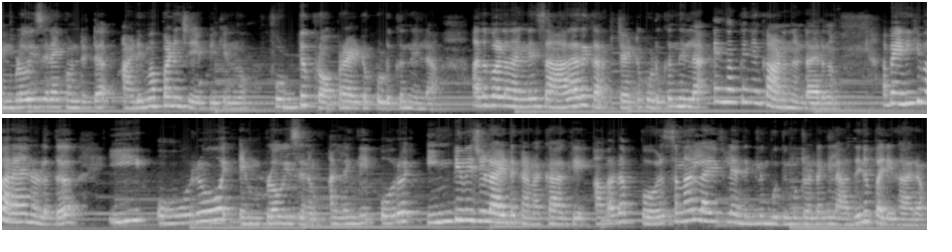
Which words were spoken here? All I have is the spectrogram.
എംപ്ലോയീസിനെ കൊണ്ടിട്ട് അടിമപ്പണി ചെയ്യിപ്പിക്കുന്നു. ഫുഡ് പ്രോപ്പറായിട്ട് കൊടുക്കുന്നില്ല. അതുപോലെ തന്നെ സാലറി കറക്റ്റായിട്ട് കൊടുക്കുന്നില്ല എന്നൊക്കെ ഞാൻ കാണുന്നുണ്ടായിരുന്നു. അപ്പൊ എനിക്ക് പറയാനുള്ളത് ഈ ഓരോ എംപ്ലോയീസിനും അല്ലെങ്കിൽ ഓരോ ഇൻഡിവിജ്വൽ ആയിട്ട് കണക്കാക്കി അവരുടെ പേഴ്സണൽ ലൈഫിൽ എന്തെങ്കിലും ബുദ്ധിമുട്ടുണ്ടെങ്കിൽ അതിന് പരിഹാരം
